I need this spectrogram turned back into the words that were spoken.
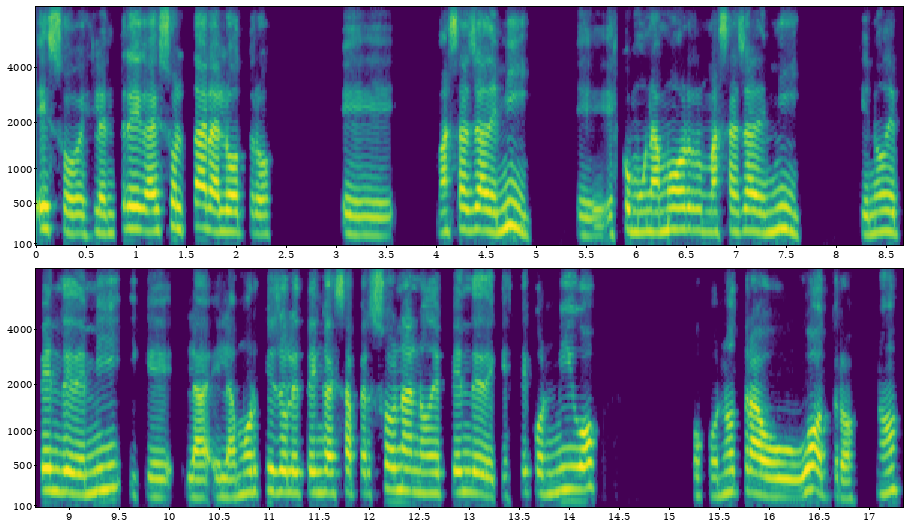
eso es la entrega, es soltar al otro eh, más allá de mí, eh, es como un amor más allá de mí, que no depende de mí y que el amor que yo le tenga a esa persona no depende de que esté conmigo o con otra u otro, ¿no?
